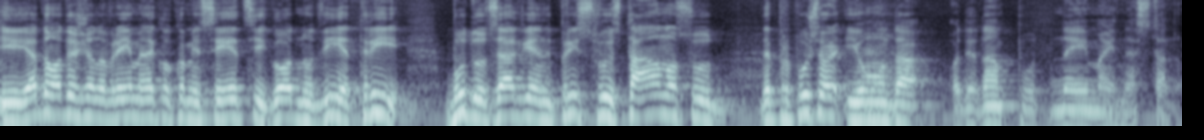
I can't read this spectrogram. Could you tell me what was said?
i jedno određeno vrijeme, nekoliko mjeseci, godinu, dvije, tri, budu zagrijani pri svoju stalnost, ne propuštavaju i onda odjedan put nema i nestanu.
